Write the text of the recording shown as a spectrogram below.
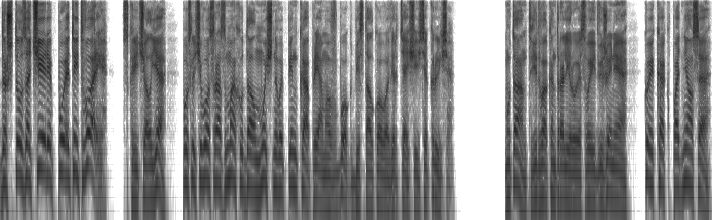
«Да что за череп у этой твари?» — вскричал я, после чего с размаху дал мощного пинка прямо в бок бестолково вертящейся крысе. Мутант, едва контролируя свои движения, кое-как поднялся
